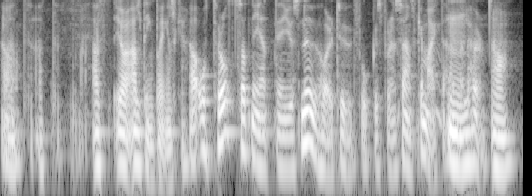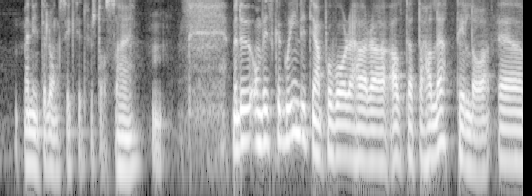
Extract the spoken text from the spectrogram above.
Ja. Att, att, att göra allting på engelska. Ja, och trots att ni egentligen just nu har ett huvudfokus på den svenska marknaden, mm. eller hur? Ja. Men inte långsiktigt förstås. Nej. Mm. Men du, om vi ska gå in lite grann på vad det här, allt detta har lett till då. Eh,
